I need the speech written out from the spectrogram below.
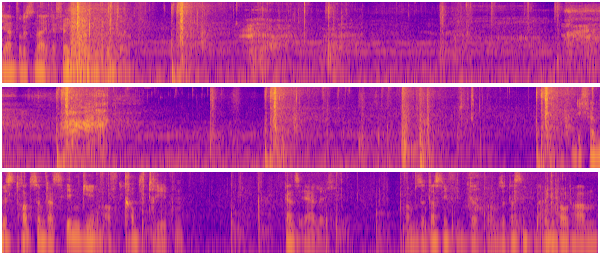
Die Antwort ist nein, er fällt einfach runter. Und ich vermisse trotzdem das Hingehen auf den Kopf treten. Ganz ehrlich. Warum sie das nicht, warum sie das nicht mehr eingebaut haben.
